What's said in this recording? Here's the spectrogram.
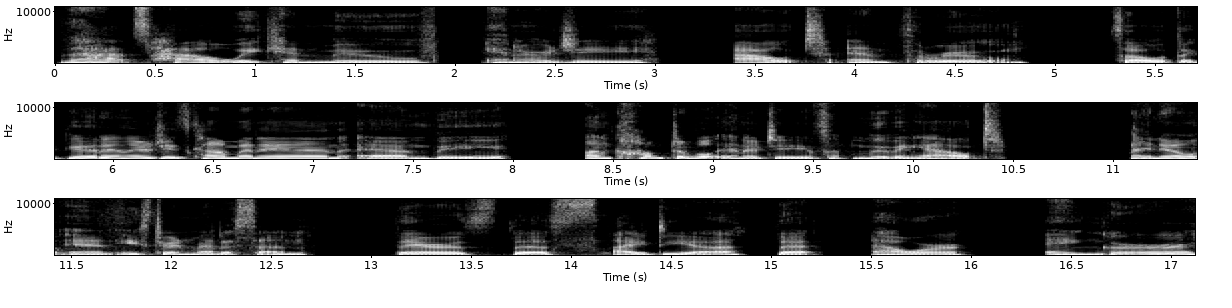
that's how we can move energy out and through. So the good energies coming in and the uncomfortable energies moving out. I know in Eastern medicine, there's this idea that our anger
